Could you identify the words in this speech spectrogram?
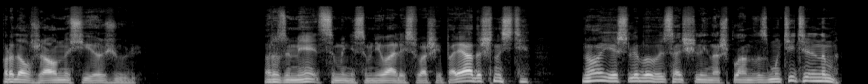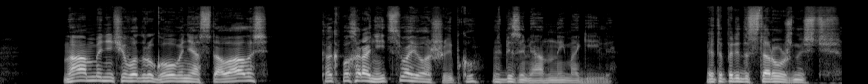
продолжал месье Жюль. «Разумеется, мы не сомневались в вашей порядочности, но если бы вы сочли наш план возмутительным, нам бы ничего другого не оставалось, как похоронить свою ошибку в безымянной могиле». Эта предосторожность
